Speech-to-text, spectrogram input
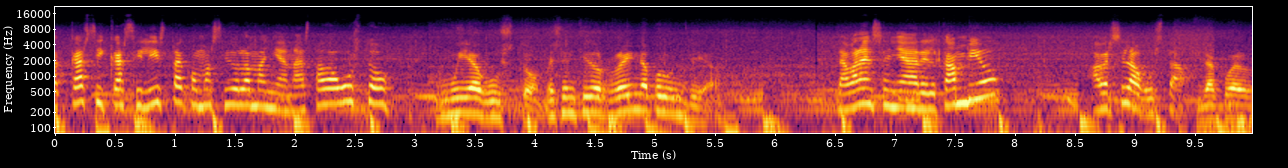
ya casi, casi lista. ¿Cómo ha sido la mañana? ¿Ha estado a gusto? Muy a gusto. Me he sentido reina por un día. La van a enseñar el cambio, a ver si la gusta. De acuerdo.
